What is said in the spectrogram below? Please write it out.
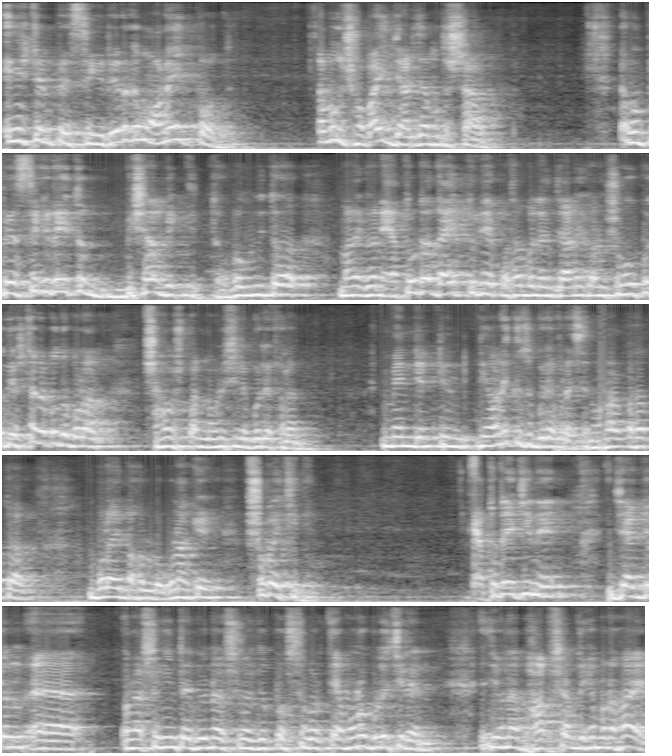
assistant press secretary এরকম অনেক পদ। এবং সবাই যার যার মতো সার্ভ এবং প্রেস সেক্রেটারি তো বিশাল ব্যক্তিত্ব। এবং উনি তো মানে করেন এতটা দায়িত্ব নিয়ে কথা বলেন, জানি কারণ সময় উপদেষ্টার মতো বলার সাহস পান উনি সেটা বলে ফেলেন। ম্যান্ডেট নিয়ে অনেক কিছু বলে ফেলেছেন। ওনার কথা তো আর বলাই বাহুল্য। ওনাকে সবাই চিনে। এতটাই চিনে যে একজন ওনার সঙ্গে ইন্টারভিউ নেওয়ার সময় প্রশ্ন করতে এমনও বলেছিলেন যে ওনার ভাবসাব দেখে মনে হয়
